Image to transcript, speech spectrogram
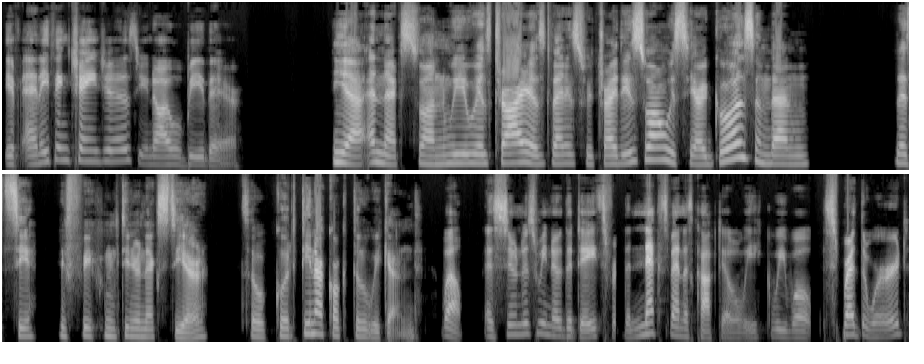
if anything changes, you know, I will be there. Yeah, and next one we will try as Venice. We try this one. We see how it goes, and then let's see if we continue next year. So Cortina Cocktail Weekend. Well, as soon as we know the dates for the next Venice Cocktail Week, we will spread the word.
